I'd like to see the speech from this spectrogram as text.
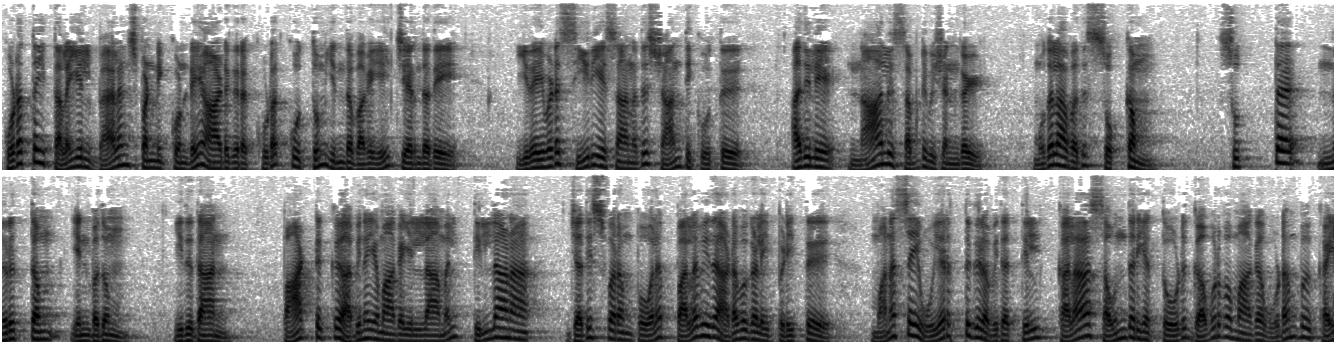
குடத்தை தலையில் பேலன்ஸ் பண்ணிக்கொண்டே ஆடுகிற குடக்கூத்தும் இந்த வகையைச் சேர்ந்ததே. இதைவிட சீரியஸானது சாந்தி கூத்து. அதிலே நாலு சப்டிவிஷன்கள் முதலாவது சொக்கம். சுத்த நிறுத்தம் என்பதும் இதுதான். பாட்டுக்கு அபிநயமாக இல்லாமல் தில்லானா ஜதிஸ்வரம் போல பலவித அடவுகளை பிடித்து மனசை உயர்த்துகிற விதத்தில் கலா சௌந்தரியத்தோடு கௌரவமாக உடம்பு கை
